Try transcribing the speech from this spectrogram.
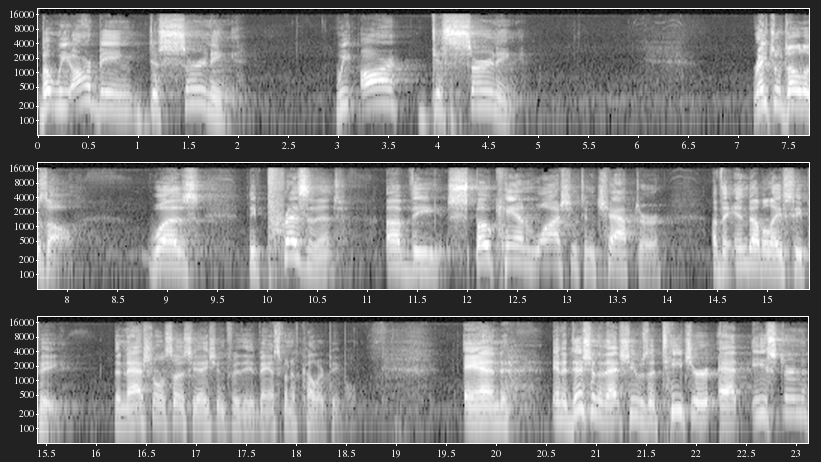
but we are being discerning. We are discerning. Rachel Dolezal was the president of the Spokane, Washington chapter of the NAACP, the National Association for the Advancement of Colored People. And in addition to that, she was a teacher at Eastern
